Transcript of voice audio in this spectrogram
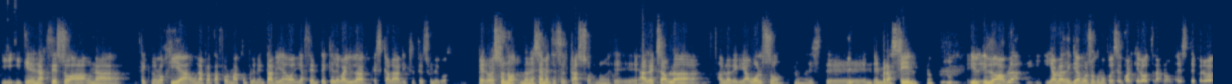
y, y, tienen acceso a una tecnología, una plataforma complementaria o adyacente que le va a ayudar a escalar y crecer su negocio. Pero eso no, no necesariamente es el caso. ¿no? Eh, Alex habla habla de guía bolso, este, en, Brasil, y, lo habla, y habla de guía bolso como puede ser cualquier otra, ¿no? Este, pero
